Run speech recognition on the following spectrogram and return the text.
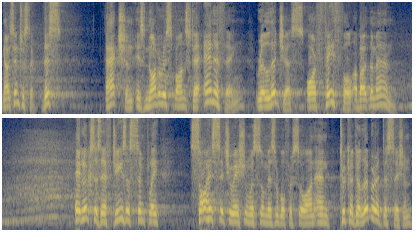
Now it's interesting. This action is not a response to anything religious or faithful about the man. It looks as if Jesus simply saw his situation was so miserable for so on and took a deliberate decision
